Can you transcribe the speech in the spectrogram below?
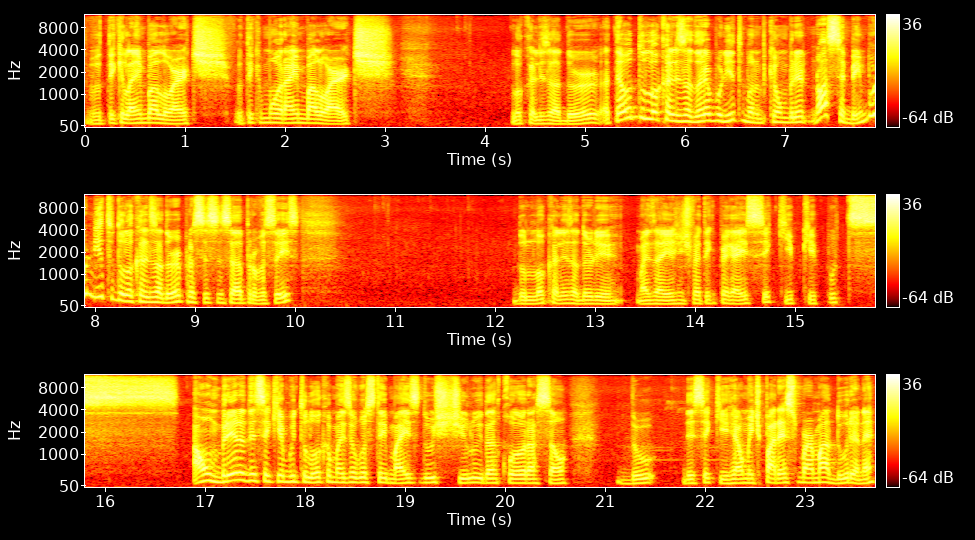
Vou ter que ir lá em baluarte, vou ter que morar em baluarte. Localizador. Até o do localizador é bonito, mano, porque é ombreiro... Nossa, é bem bonito do localizador, pra ser sincero pra vocês. Do localizador de... Mas aí a gente vai ter que pegar esse aqui, porque, putz... A ombreira desse aqui é muito louca, mas eu gostei mais do estilo e da coloração do desse aqui. Realmente parece uma armadura, né?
